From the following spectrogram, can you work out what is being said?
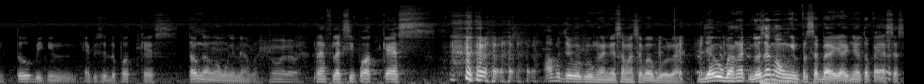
itu bikin episode podcast. Tau nggak ngomongin apa? Refleksi podcast. Apa coba hubungannya sama sepak bola? Jauh banget. Gak usah ngomongin persebayanya atau PSS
